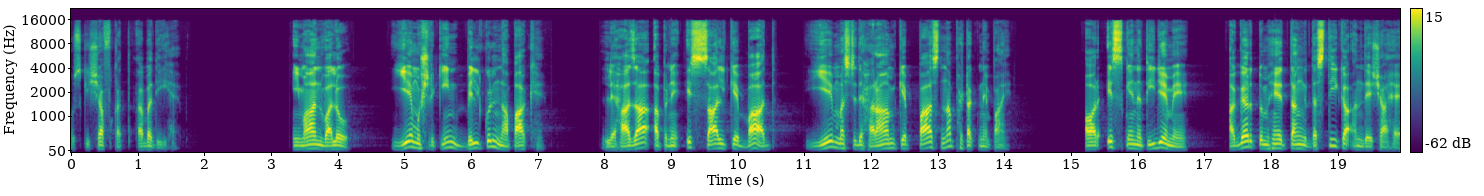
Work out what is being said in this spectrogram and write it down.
اس کی شفقت ابدی ہے۔ ایمان والو، یہ مشرقین بالکل ناپاک ہیں۔ لہٰذا اپنے اس سال کے بعد یہ مسجد حرام کے پاس نہ پھٹکنے پائیں۔ اور اس کے نتیجے میں، اگر تمہیں تنگ دستی کا اندیشہ ہے،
